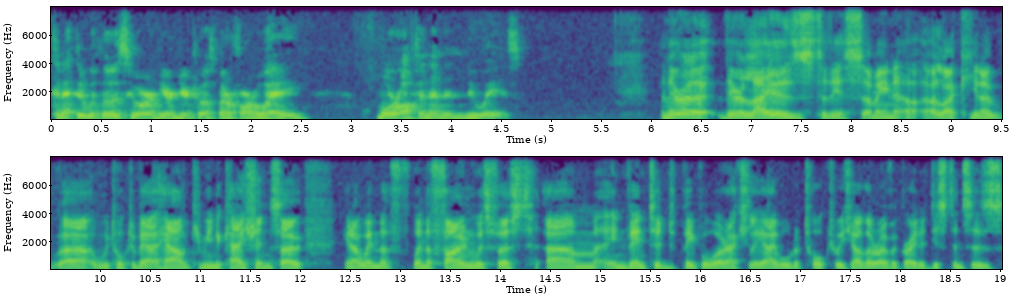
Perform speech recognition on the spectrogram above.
connected with those who are near and dear to us but are far away more often and in new ways. And there are there are layers to this. I mean, uh, like you know, uh, we talked about how communication. So, you know when the when the phone was first um, invented, people were actually able to talk to each other over greater distances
